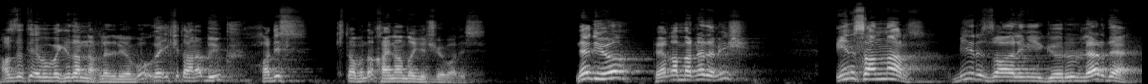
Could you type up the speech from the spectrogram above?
Hazreti Ebu Bekir'den naklediliyor bu ve iki tane büyük hadis kitabında kaynağında geçiyor bu hadis. Ne diyor? Peygamber ne demiş? İnsanlar bir zalimi görürler de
